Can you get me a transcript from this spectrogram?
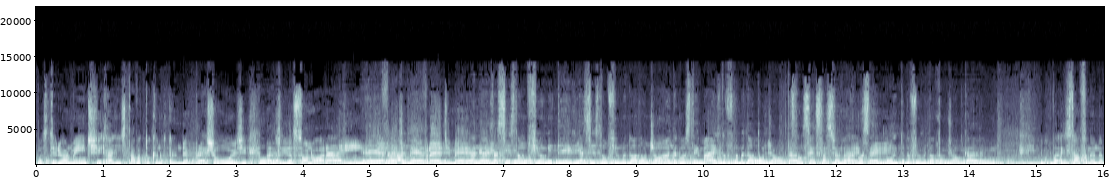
posteriormente, a gente estava tocando Under Pressure hoje, hoje, a trilha sonora em é, Fred Mercury. Fred Mercury. Aliás, assistam um filme dele, assistam um filme do Elton John. Eu ainda gostei mais do filme do Elton John, tá? São sensacionais. Eu gostei né? muito do filme do Elton John, cara. A gente estava falando,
